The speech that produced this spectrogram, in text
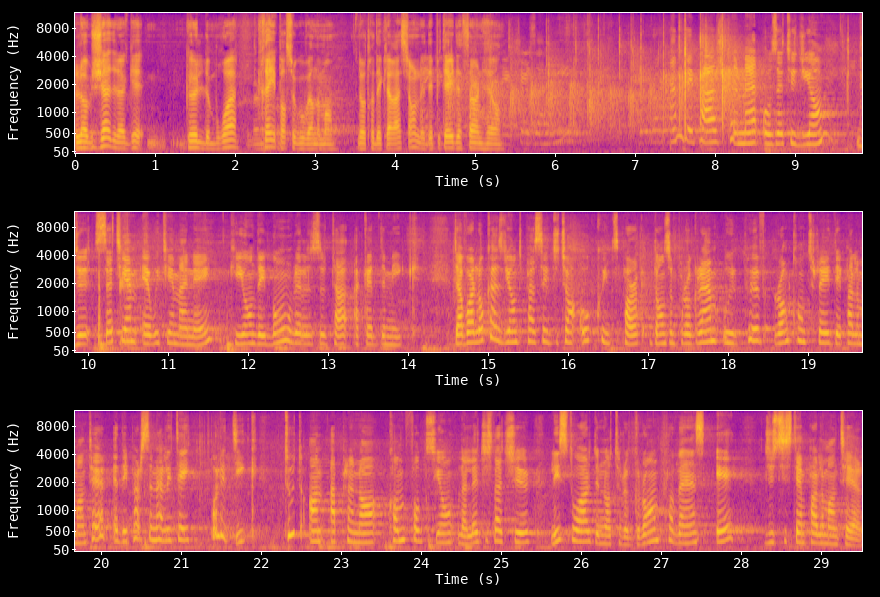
l'objet de la gue- gueule de bois créée par ce gouvernement. D'autres déclarations, le député de Thornhill. programme des pages permettent aux étudiants de 7e et 8e année qui ont des bons résultats académiques d'avoir l'occasion de passer du temps au Queen's Park dans un programme où ils peuvent rencontrer des parlementaires et des personnalités politiques tout en apprenant comme fonctionne la législature, l'histoire de notre grande province et du système parlementaire.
